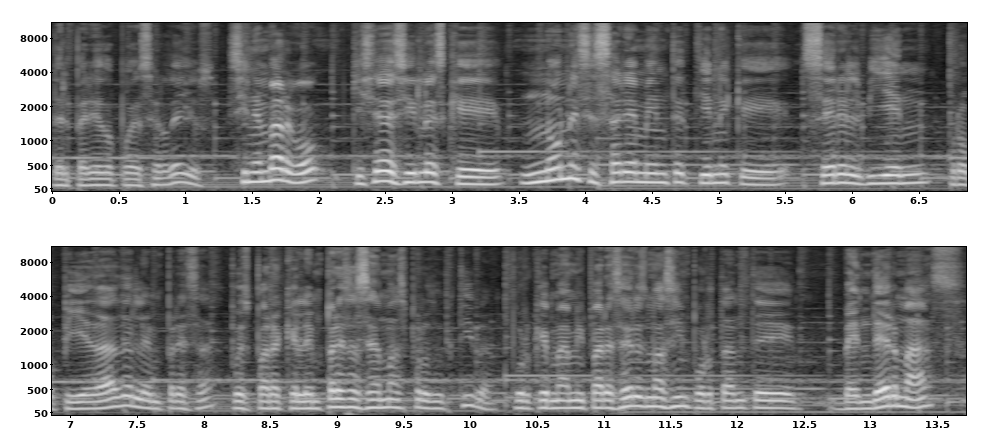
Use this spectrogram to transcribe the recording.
del periodo, puede ser de ellos. Sin embargo, quisiera decirles que no necesariamente tiene que ser el bien propiedad de la empresa, pues para que la empresa sea más productiva. Porque a mi parecer es más importante vender más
